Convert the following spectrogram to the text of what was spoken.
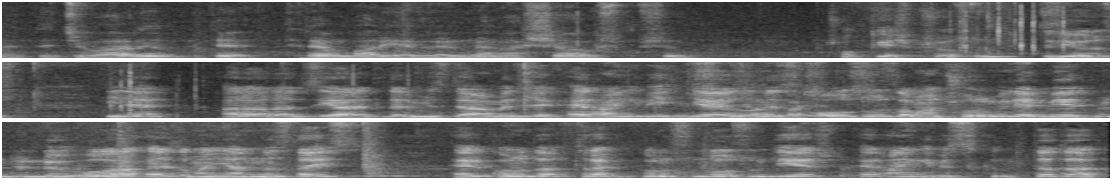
metre civarı bir de tren bariyerlerinden aşağı uçmuşum. Çok geçmiş olsun diliyoruz. Yine ara ara ziyaretlerimiz devam edecek. Herhangi bir ihtiyacınız olduğu zaman Çorum İl Emniyet Müdürlüğü olarak her zaman yanınızdayız. Her konuda trafik konusunda olsun diğer herhangi bir sıkıntıda da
